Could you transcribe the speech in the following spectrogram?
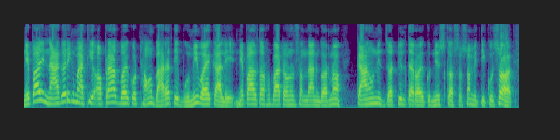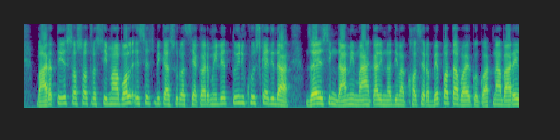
नेपाली नागरिकमाथि अपराध भएको ठाउँ भारतीय भूमि भएकाले नेपाल तर्फबाट अनुसन्धान गर्न कानुनी जटिलता रहेको निष्कर्ष समितिको छ। भारतीय सशस्त्र सीमा बल एसएसबीका सुरक्षाकर्मीले तुइन खुस्काइदिँदा जयसिंह धामी महाकाली नदीमा खसेर बेपत्ता भएको घटनाबारे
